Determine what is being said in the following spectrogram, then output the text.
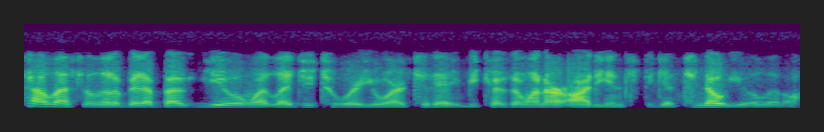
tell us a little bit about you and what led you to where you are today, because I want our audience to get to know you a little.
